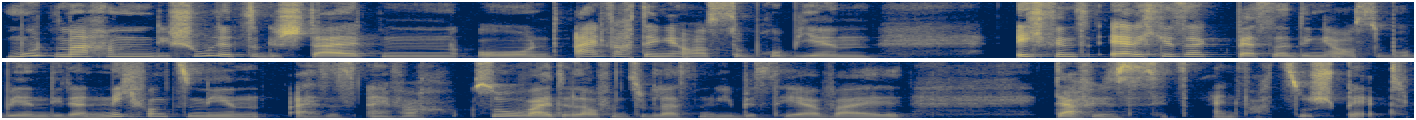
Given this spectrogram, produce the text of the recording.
Mut machen, die Schule zu gestalten und einfach Dinge auszuprobieren. Ich finde es ehrlich gesagt besser, Dinge auszuprobieren, die dann nicht funktionieren, als es einfach so weiterlaufen zu lassen wie bisher, weil dafür ist es jetzt einfach zu spät.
